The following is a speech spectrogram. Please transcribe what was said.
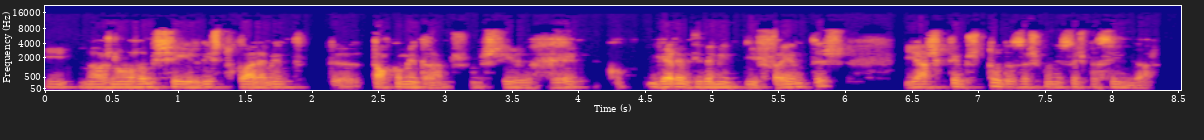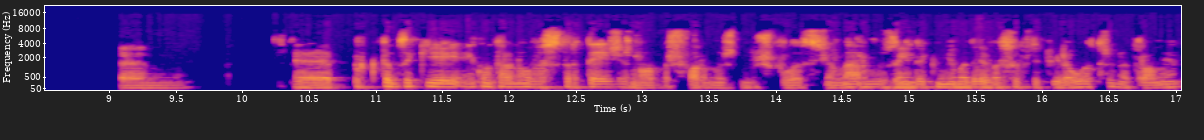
e nós não vamos sair disto claramente tal como entramos. Vamos sair garantidamente diferentes e acho que temos todas as condições para sair melhor. Um, uh, porque estamos aqui a encontrar novas estratégias, novas formas de nos relacionarmos, ainda que nenhuma deva substituir a outra, naturalmente,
